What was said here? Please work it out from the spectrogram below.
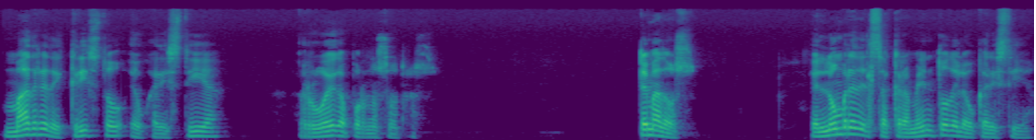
Madre de Cristo, Eucaristía, ruega por nosotros. Tema 2. El nombre del sacramento de la Eucaristía.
